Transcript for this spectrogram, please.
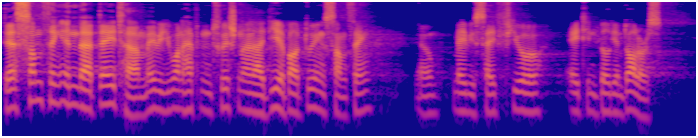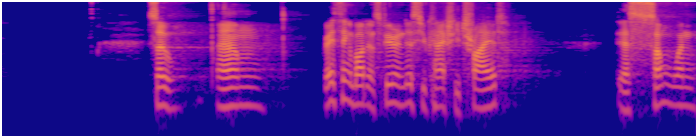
there's something in that data, maybe you want to have an intuition and idea about doing something, you know, maybe save fewer $18 billion. So, um, great thing about Inspirient is you can actually try it. There's someone,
